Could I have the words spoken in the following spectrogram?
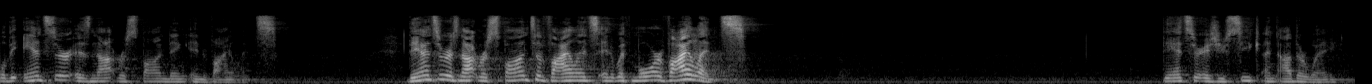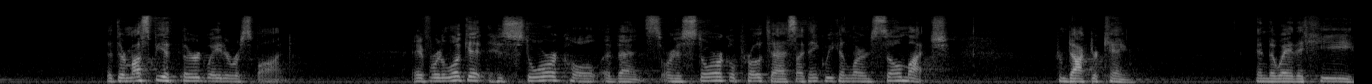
Well, the answer is not responding in violence. The answer is not respond to violence and with more violence. The answer is you seek another way. That there must be a third way to respond. And if we're to look at historical events or historical protests, I think we can learn so much from Dr. King in the way that he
